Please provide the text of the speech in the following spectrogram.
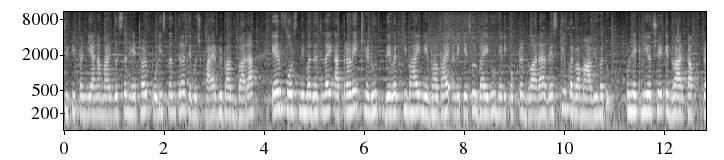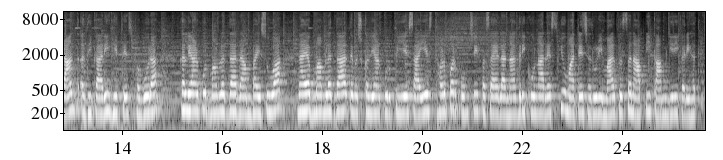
જીટી પંડ્યાના માર્ગદર્શન હેઠળ પોલીસ તંત્ર તેમજ ફાયર વિભાગ દ્વારા એરફોર્સની મદદ લઈ આ ત્રણેય ખેડૂત દેવરકીભાઈ નેભાભાઈ અને કેશુરભાઈનું હેલિકોપ્ટર દ્વારા રેસ્ક્યુ કરવામાં આવ્યું હતું. ઉલ્લેખનીય છે કે દ્વારકા પ્રાંત અધિકારી હિતેશ ભગોરા કલ્યાણપુર મામલતદાર રામભાઈ સુવા, નાયબ મામલતદાર તેમજ કલ્યાણપુર પીએસઆઈએ સ્થળ પર પહોંચી ફસાયેલા નાગરિકોના રેસ્ક્યુ માટે જરૂરી માર્ગદર્શન આપી કામગીરી કરી હતી.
